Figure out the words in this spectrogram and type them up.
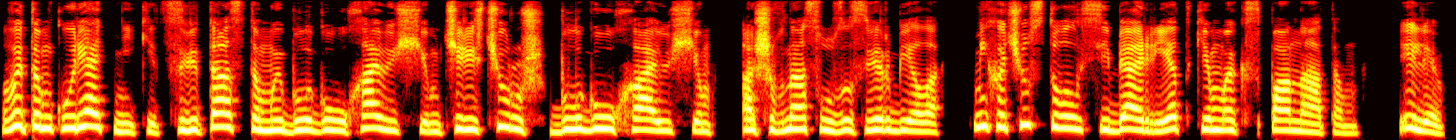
В этом курятнике, цветастом и благоухающем, чересчур уж благоухающем, аж в носу засвербело, Миха чувствовал себя редким экспонатом или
